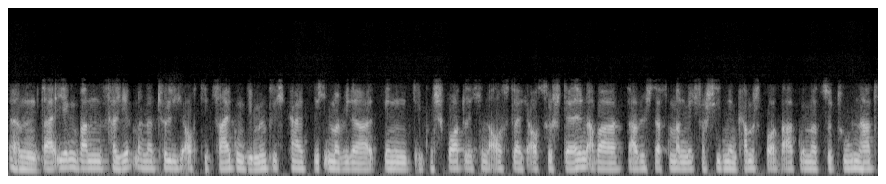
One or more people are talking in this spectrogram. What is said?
ähm, da irgendwann verliert man natürlich auch die Zeit und die Möglichkeit, sich immer wieder den, den sportlichen Ausgleich auszustellen. Aber dadurch, dass man mit verschiedenen Kampfsportarten immer zu tun hat,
